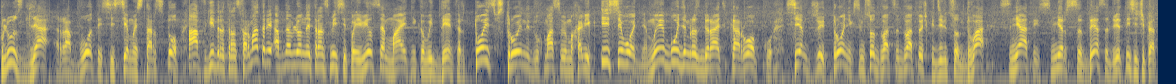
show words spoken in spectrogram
Plus для работы с системой старт-стоп. А в гидротрансформаторе обновленной трансмиссии появился маятниковый демпфер, то есть встроенный двухмассовый маховик. И сегодня мы будем разбирать коробку 7G Tronic 722.902 снятый с Мерседеса 2005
